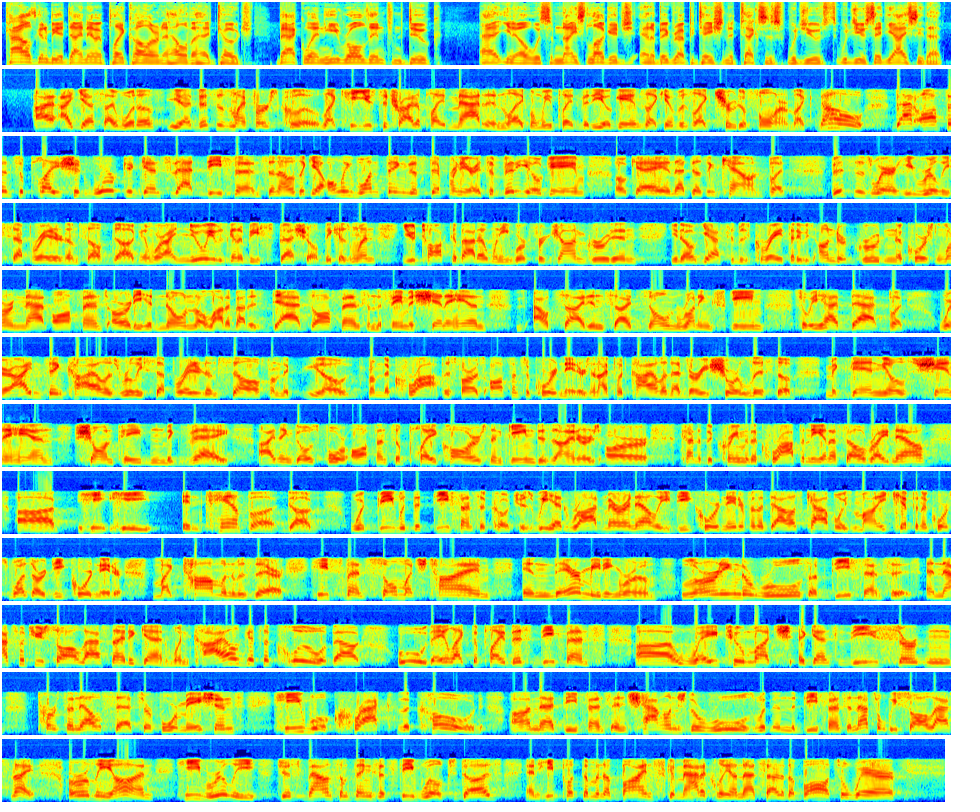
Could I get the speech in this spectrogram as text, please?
Kyle's going to be a dynamic play caller and a hell of a head coach," back when he rolled in from Duke, uh, you know, with some nice luggage and a big reputation at Texas, would you would you have said, "Yeah, I see that"? I, I guess I would have. Yeah, this is my first clue. Like he used to try to play Madden, like when we played video games, like it was like true to form. Like, no, that offensive play should work against that defense. And I was like, yeah, only one thing that's different here. It's a video game, okay, and that doesn't count. But this is where he really separated himself, Doug, and where I knew he was going to be special. Because when you talked about it, when he worked for Jon Gruden, you know, yes, it was great that he was under Gruden. Of course, learned that offense. Already had known a lot about his dad's offense and the famous Shanahan outside inside zone running scheme. So he had that, but where I think Kyle has really separated himself from the you know from the crop as far as offensive coordinators, and I put Kyle in that very short list of McDaniels, Shanahan, Sean Payton, McVay. I think those four offensive play callers and game designers are kind of the cream of the crop in the NFL right now. Uh, he he in Tampa, Doug, would be with the defensive coaches. We had Rod Marinelli, D coordinator from the Dallas Cowboys. Monte Kiffin, of course, was our D coordinator. Mike Tomlin was there. He spent so much time in their meeting room learning the rules of defenses. And that's what you saw last night again. When Kyle gets a clue about, ooh, they like to play this defense uh, way too much against these certain personnel sets or formations, he will crack the code on that defense and challenge the rules within the defense. And that's what we saw last night. Early on, he really just found some things that Steve Wilks does, and he put them in a bind schematically on that side of the ball to where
